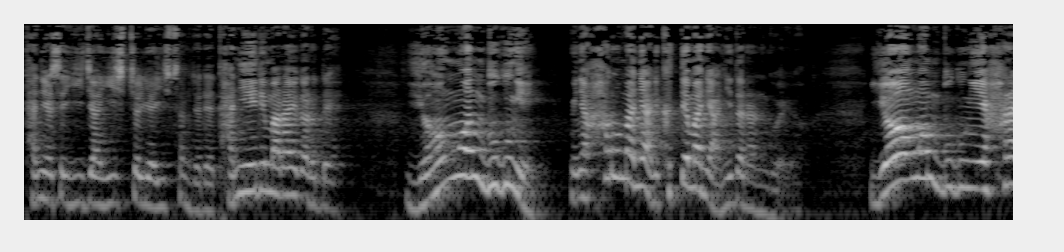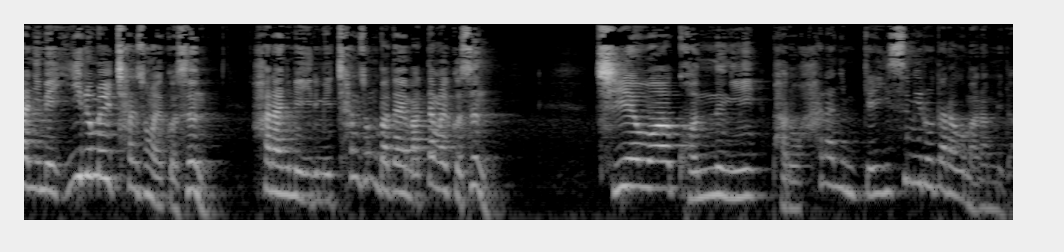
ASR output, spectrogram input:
다니엘서 2장 20절 이하 23절에 다니엘이 말하여 가로되 영원 무궁이 그냥 하루만이 아니 그때만이 아니다라는 거예요. 영원 무궁이 하나님의 이름을 찬송할 것은 하나님의 이름이 찬송받아야 마땅할 것은 지혜와 권능이 바로 하나님께 있음이로다라고 말합니다.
